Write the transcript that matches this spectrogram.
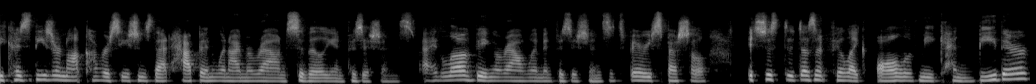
because these are not conversations that happen when I'm around civilian physicians. I love being around women physicians. It's very special. It's just, it doesn't feel like all of me can be there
